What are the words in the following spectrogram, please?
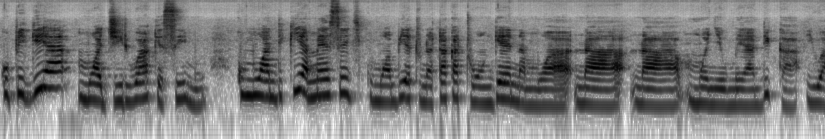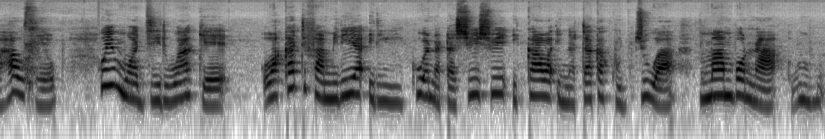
kupigia mwajiri wake simu, kumwandikia message, kumwambia tunataka tuongee na, mwa, na, na mwenye umeandika your house help. Huyu mwajiri wake wakati familia ilikuwa na tashwishwi, ikawa inataka kujua mambo na,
